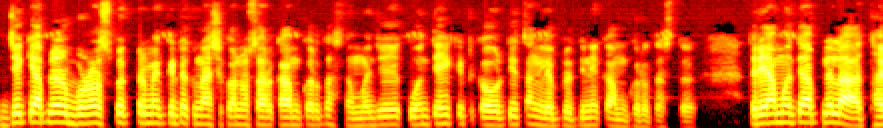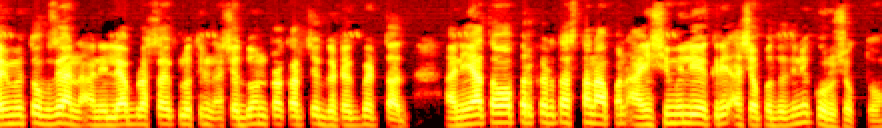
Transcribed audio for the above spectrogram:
जे की आपल्याला ब्रॉड स्पेक्ट्रम या कीटकनाशकानुसार काम करत असतं. म्हणजे कोणत्याही कीटकावरती चांगल्या प्रतीने काम करत असतं. तर यामध्ये आपल्याला थायमिथोक्झॅन आणि लॅब्रासायक्लोथिन अशा दोन प्रकारचे घटक भेटतात. आणि याचा वापर करत असताना आपण ऐंशी मिली एकरी अशा पद्धतीने करू शकतो.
